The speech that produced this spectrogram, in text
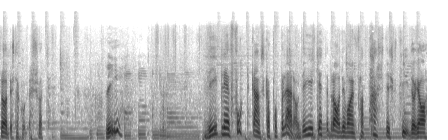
radiostationer. Så att vi vi blev fort ganska populära och det gick jättebra. Det var en fantastisk tid och jag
